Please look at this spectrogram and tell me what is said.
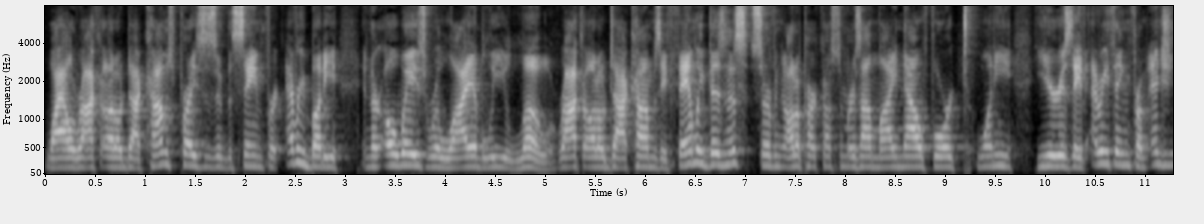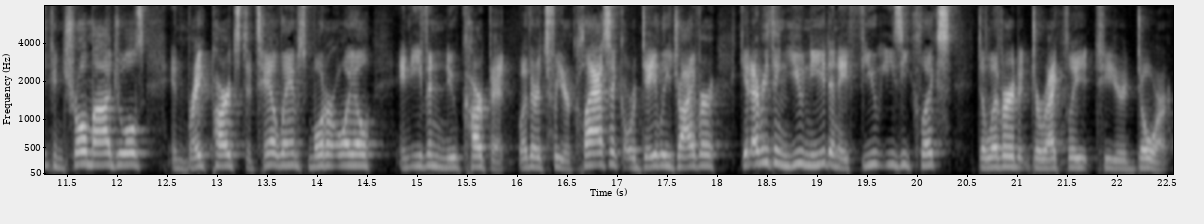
while RockAuto.com's prices are the same for everybody and they're always reliably low. RockAuto.com is a family business serving auto part customers online now for 20 years. They have everything from engine control modules and brake parts to tail lamps, motor oil, and even new carpet. Whether it's for your classic or daily driver, get everything you need in a few easy clicks delivered directly to your door.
